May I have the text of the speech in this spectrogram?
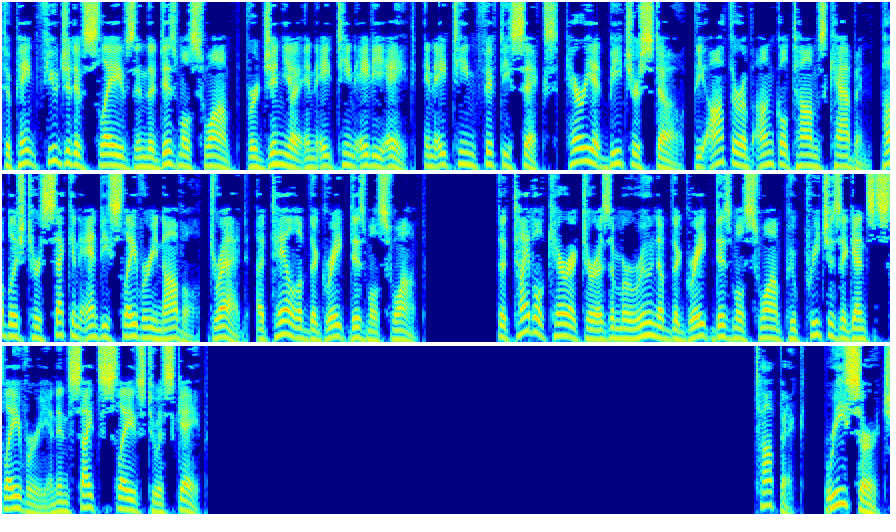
to paint fugitive slaves in the Dismal Swamp, Virginia in 1888. In 1856, Harriet Beecher Stowe, the author of Uncle Tom's Cabin, published her second anti-slavery novel, Dread, A Tale of the Great Dismal Swamp. The title character is a Maroon of the Great Dismal Swamp who preaches against slavery and incites slaves to escape. Research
